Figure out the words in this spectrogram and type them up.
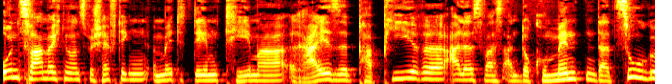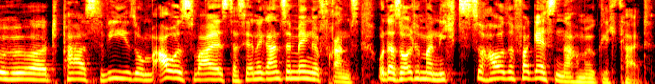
Und zwar möchten wir uns beschäftigen mit dem Thema Reisepapiere, alles was an Dokumenten dazugehört, Pass, Visum, Ausweis, das ist ja eine ganze Menge, Franz. Und da sollte man nichts zu Hause vergessen nach Möglichkeit.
